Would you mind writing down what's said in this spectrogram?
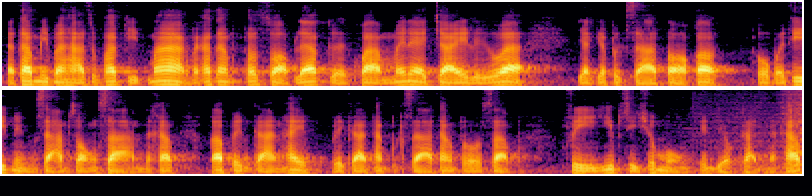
แต่ถ้ามีปัญหาสุขภาพจิตมากนะครับทดสอบแล้วเกิดความไม่แน่ใจหรือว่าอยากจะปรึกษาต่อก็โทรไปที่ 1323 นะครับ ก็เป็นการให้บริการทางปรึกษาทางโทรศัพท์ ฟรี 24 ชั่วโมงเช่นเดียวกันนะครับ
